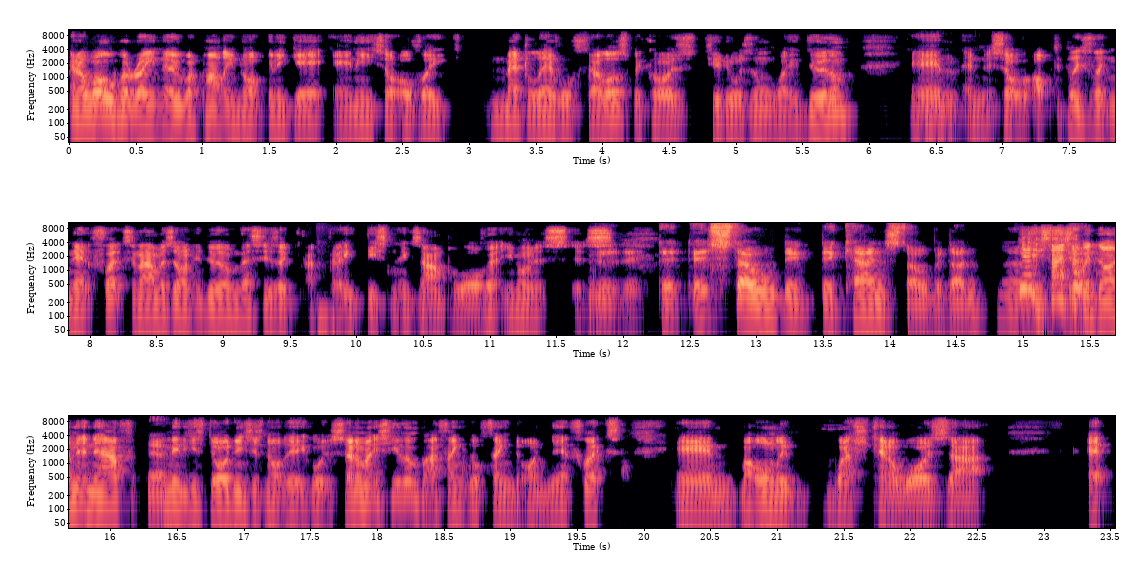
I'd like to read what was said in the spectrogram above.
in a world where right now we're apparently not going to get any sort of like mid-level thrillers because studios don't want to do them, um, and it's sort of up to places like Netflix and Amazon to do them. This is a, a pretty decent example of it, you know. It's it's It, it- it- it's still they, they can still be done. Uh, Yeah, it's yeah. what we've done, and they have Yeah. maybe just the audience is not there to go to cinema to see them, but I think they'll find it on Netflix. Um, my only wish kind of was that it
